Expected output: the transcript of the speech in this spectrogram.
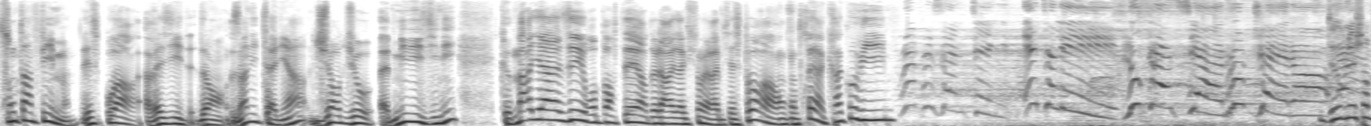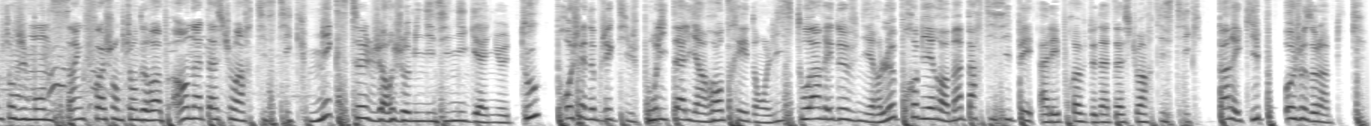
sont infimes. L'espoir réside dans un Italien, Giorgio Minizini, que Maria Azé, reporter de la rédaction RMC Sport, a rencontré à Cracovie. Representing Italy, Lucrezia Ruggero. Double champion du monde, cinq fois champion d'Europe en natation artistique mixte, Giorgio Minizini gagne tout. Prochain objectif pour l'Italien, rentrer dans l'histoire et devenir le premier homme à participer à l'épreuve de natation artistique par équipe aux Jeux Olympiques.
